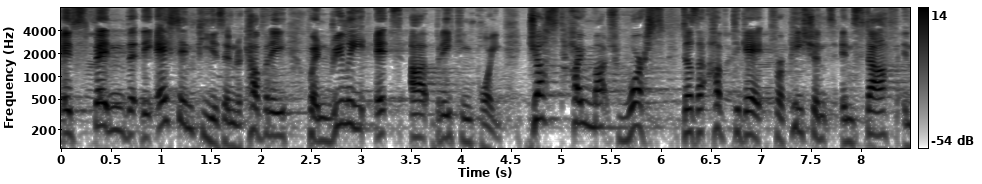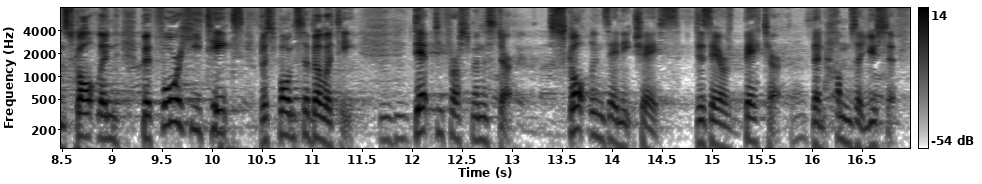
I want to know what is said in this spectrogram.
is spin that the SNP is in recovery when really it's at breaking point. Just how much worse does it have to get for patients and staff in Scotland before he takes responsibility? Mm -hmm. Deputy First Minister, Scotland's NHS deserves better than Hamza Youssef.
